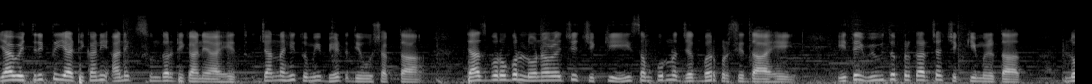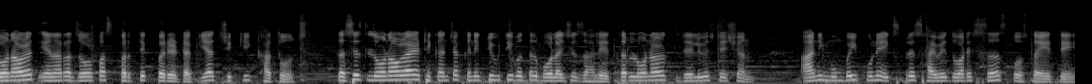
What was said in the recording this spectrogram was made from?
या व्यतिरिक्त या ठिकाणी अनेक सुंदर ठिकाणे आहेत ज्यांनाही तुम्ही भेट देऊ शकता. त्याचबरोबर लोणावळ्याची चिक्की ही संपूर्ण जगभर प्रसिद्ध आहे. इथे विविध प्रकारच्या चिक्की मिळतात. लोणावळ्यात येणारा जवळपास प्रत्येक पर्यटक या चिक्की खातोच. तसेच लोणावळा या ठिकाणच्या कनेक्टिव्हिटीबद्दल बोलायचे झाले तर लोणावळ्यात रेल्वे स्टेशन आणि मुंबई पुणे एक्सप्रेस हायवेद्वारे सहज पोहोचता येते.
